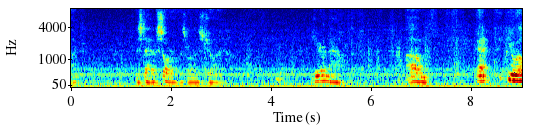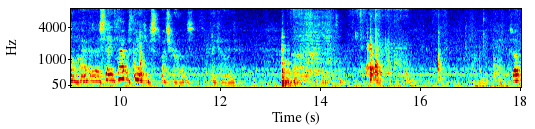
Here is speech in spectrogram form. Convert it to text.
life, is to have sorrow as well as joy. Here now. Um, and you will, as I say, that, thank you so much, Carlos, very kind. Uh, So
